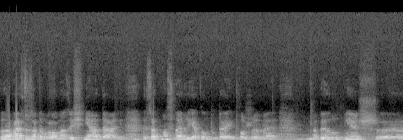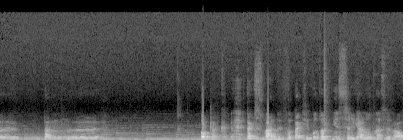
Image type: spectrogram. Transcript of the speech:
Była bardzo zadowolona ze śniadań, z atmosfery, jaką tutaj tworzymy. Był również e, pan e, Boczek, tak zwany, to tak się potocznie z serialów nazywał.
